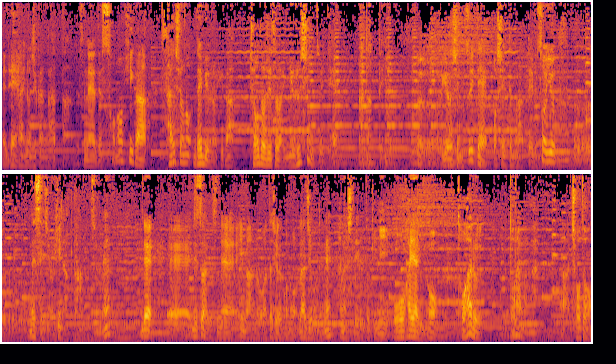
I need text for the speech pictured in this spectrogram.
礼拝の時間があったんですね。でその日が最初のデビューの日がちょうど実は許しについて語っている。許しについて教えてもらっている。そういうメッセージの日だったんですよね。で、えー、実はですね今あの私がこのラジオでね話している時に大流行りのとあるドラマがちょうど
